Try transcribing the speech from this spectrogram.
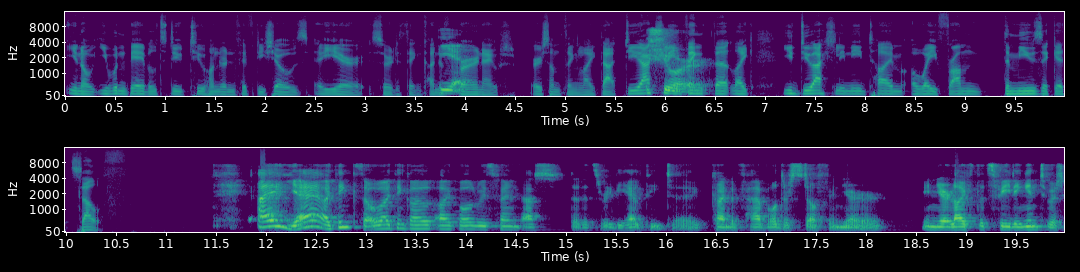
you know, you wouldn't be able to do 250 shows a year, sort of thing, kind of yeah. burnout or something like that. Do you actually sure. think that, like, you do actually need time away from the music itself? I yeah, I think so. I think i have always found that that it's really healthy to kind of have other stuff in your in your life that's feeding into it.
